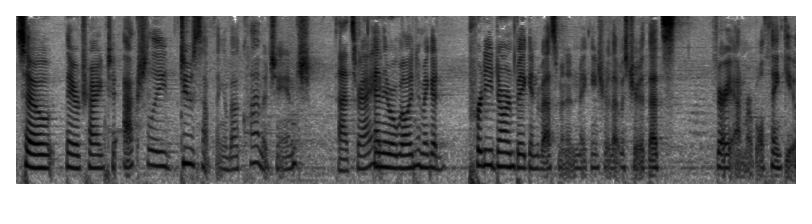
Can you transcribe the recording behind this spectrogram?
So they were trying to actually do something about climate change, That's right. and they were willing to make a pretty darn big investment in making sure that was true. That's very admirable. Thank you.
